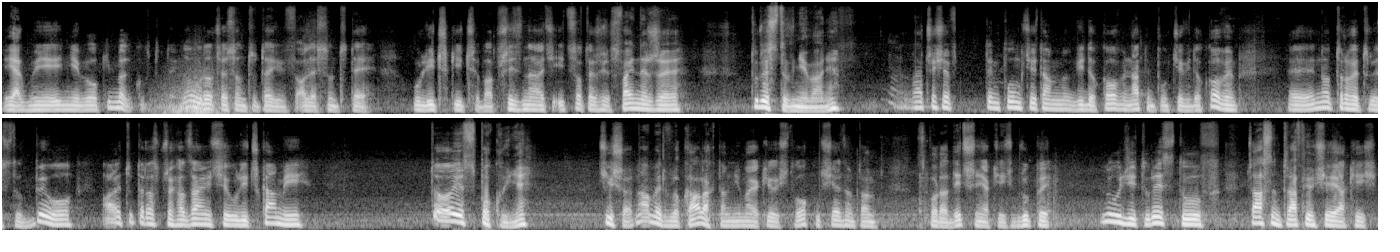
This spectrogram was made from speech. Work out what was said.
jakby nie było kibelków tutaj. No urocze są tutaj, ale są te uliczki, trzeba przyznać i co też jest fajne, że turystów nie ma, nie? Znaczy się tym punkcie tam widokowym, na tym punkcie widokowym, e, no trochę turystów było, ale tu teraz przechadzając się uliczkami, to jest spokój, nie? cisza. Nawet w lokalach tam nie ma jakiegoś tłoku, siedzą tam sporadycznie jakieś grupy ludzi, turystów. Czasem trafią się jakieś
